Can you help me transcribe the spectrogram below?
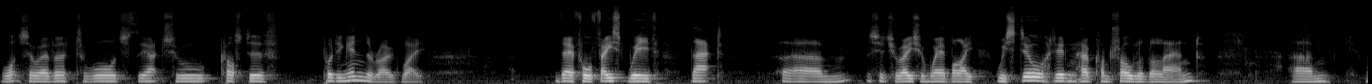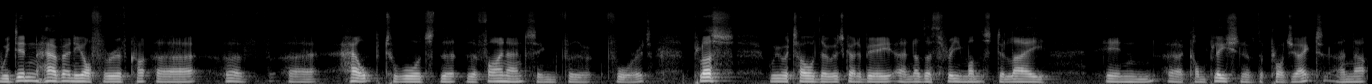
whatsoever towards the actual cost of putting in the roadway. Therefore, faced with that um, situation whereby we still didn't have control of the land, um, we didn't have any offer of, uh, of uh, help towards the, the financing for for it. Plus, we were told there was going to be another three months delay in uh, completion of the project, and that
